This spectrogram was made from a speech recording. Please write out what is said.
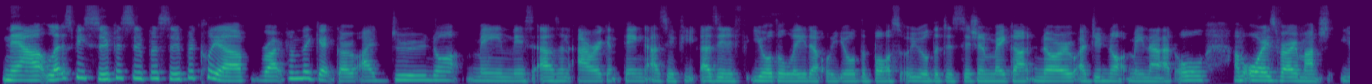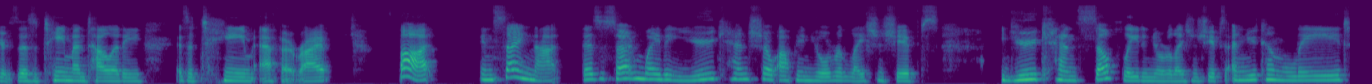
Now, let's be super, super, super clear right from the get-go. I do not mean this as an arrogant thing, as if you, as if you're the leader or you're the boss or you're the decision maker. No, I do not mean that at all. I'm always very much there's a team mentality, it's a team effort, right? But in saying that, there's a certain way that you can show up in your relationships. You can self-lead in your relationships, and you can lead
